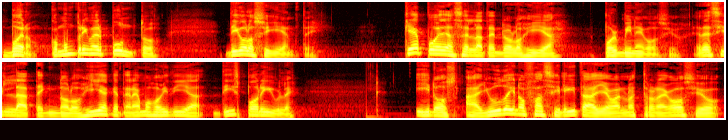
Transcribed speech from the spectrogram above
Bueno, como un primer punto, digo lo siguiente. ¿Qué puede hacer la tecnología por mi negocio. Es decir, la tecnología que tenemos hoy día disponible y nos ayuda y nos facilita a llevar nuestro negocio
